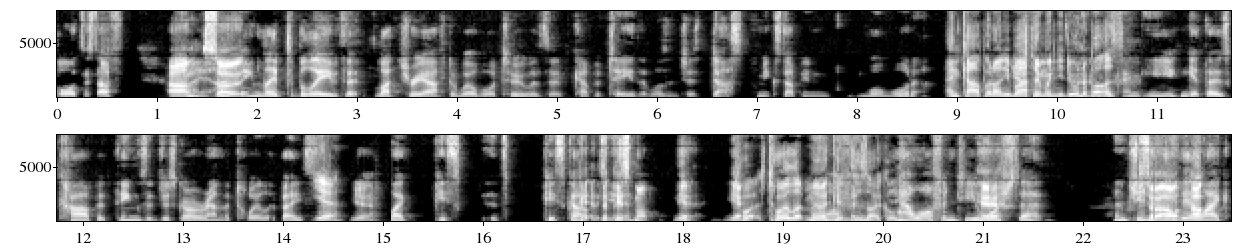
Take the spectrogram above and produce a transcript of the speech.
floorboards and stuff. Um, I, so I've been led to believe that luxury after World War II was a cup of tea that wasn't just dust mixed up in warm water. And carpet on your Yeah. bathroom when you're doing a buzz. And you can get those carpet things that just go around the toilet base. Yeah. yeah, Like piss. It's piss carpet. it's a piss mop. Yeah, yeah. To- toilet How merkins, as I call them. How often do you Yeah. wash that? And So generally, I'll- they're I'll- like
